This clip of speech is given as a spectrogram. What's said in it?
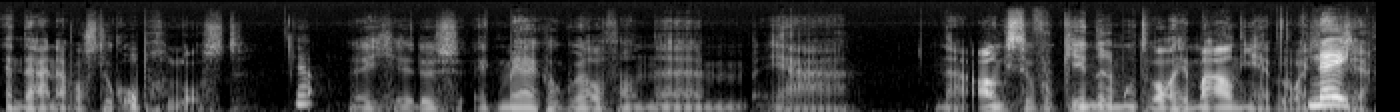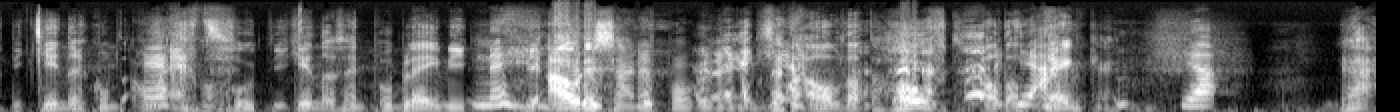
En daarna was het ook opgelost. Ja. Weet je, dus ik merk ook wel van, ehm, ja, nou, angsten voor kinderen moeten we al helemaal niet hebben, wat Nee. jij zegt. Die kinderen komt allemaal echt. Echt. wel goed. Die kinderen zijn het probleem niet. Nee. Die ouders zijn het probleem. Met al dat hoofd, al dat Ja. denken. Ja. Ja,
